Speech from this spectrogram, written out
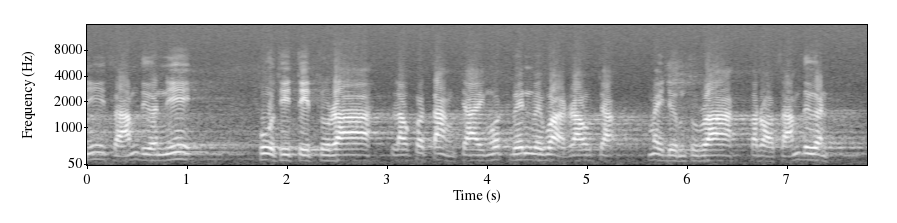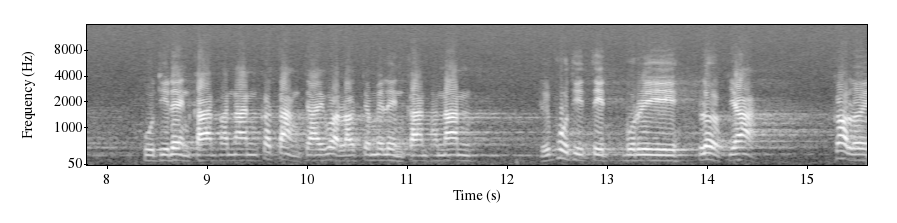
นี้สามเดือนนี้ ผู้ที่ติดสุรา เราก็ตั้งใจงดเว้นไว้ว่าเราจะไม่ดื่มสุราตลอดสามเดือน ผู้ที่เล่นการพนันก็ตั้งใจว่าเราจะไม่เล่นการพนัน หรือผู้ที่ติดบุหรี่เลิกยาก ก็เลย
